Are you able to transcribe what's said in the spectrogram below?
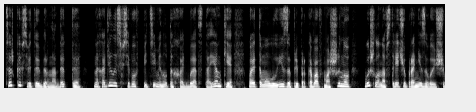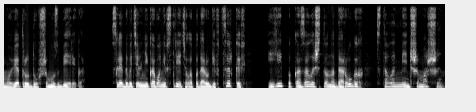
Церковь святой Бернадетты находилась всего в пяти минутах ходьбы от стоянки, поэтому Луиза, припарковав машину, вышла навстречу пронизывающему ветру, дувшему с берега. Следователь никого не встретила по дороге в церковь, и ей показалось, что на дорогах стало меньше машин.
